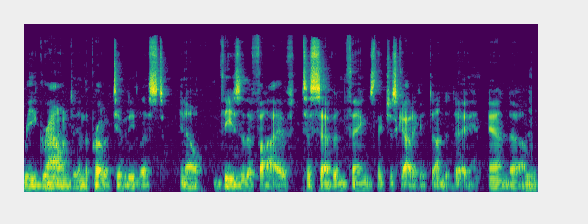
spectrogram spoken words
reground in the productivity list you know, these are the five to seven things that just got to get done today. And um, mm.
